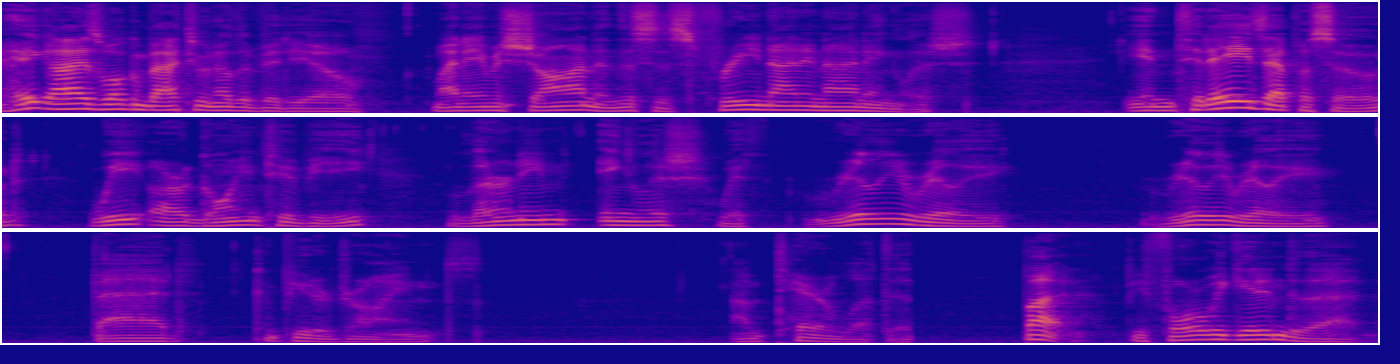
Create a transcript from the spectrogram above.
Hey guys, welcome back to another video. My name is Sean and this is Free 99 English. In today's episode, we are going to be learning English with really, really, really, really bad computer drawings. I'm terrible at this. But before we get into that,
